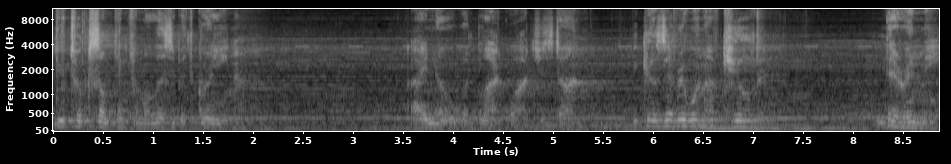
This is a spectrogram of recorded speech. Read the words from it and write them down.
You took something from Elizabeth Greene. I know what Blackwatch has done. Because everyone I've killed, they're in me.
